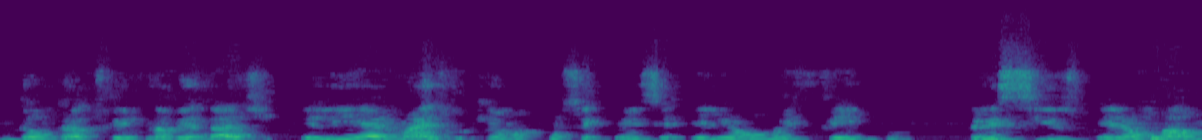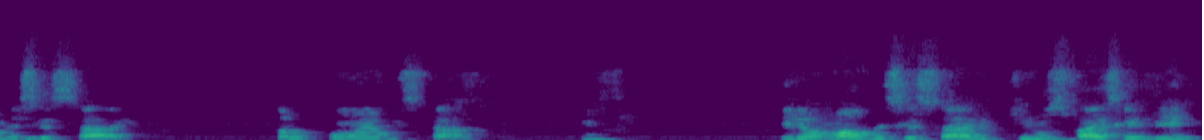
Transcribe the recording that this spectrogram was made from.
Então, o trato feito, na verdade, ele é mais do que uma consequência, ele é um efeito preciso, ele é um mal necessário. Então, como é o Estado. Enfim, ele é um mal necessário que nos faz rever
